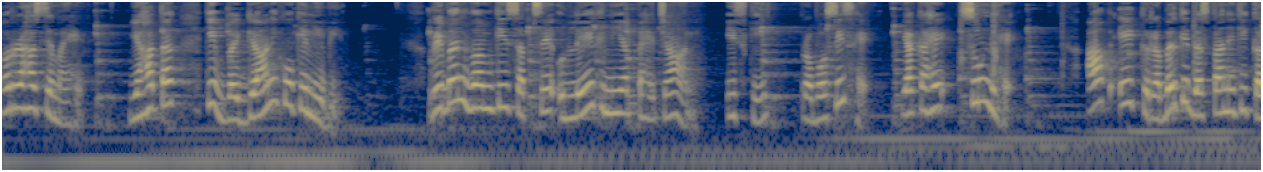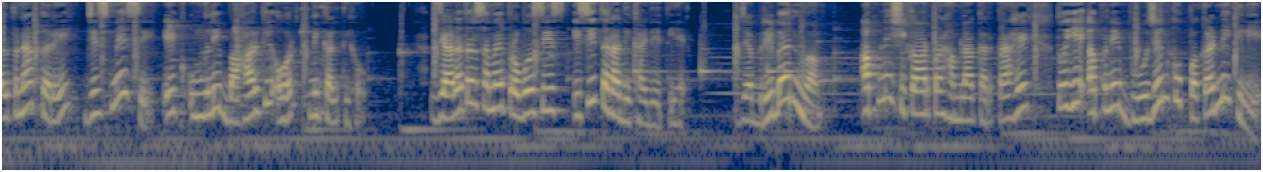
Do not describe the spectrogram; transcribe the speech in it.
और रहस्यमय है, यहाँ तक कि वैज्ञानिकों के लिए भी। रिबन वम की सबसे उल्लेखनीय पहचान इसकी प्रोबोसिस है, या कहे सुंड है। आप एक रबर के दस्ताने की कल्पना करें जिसमें से एक उंगली बाहर की ओर निकलती हो। ज़्यादातर समय प्रोबोसिस इसी तरह दिखाई देती है। जब रिबन वम अपने शिकार पर हमला करता है तो ये अपने भोजन को पकड़ने के लिए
